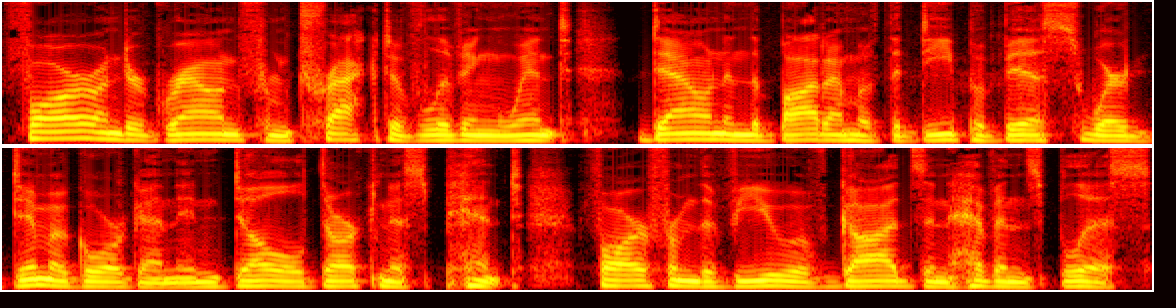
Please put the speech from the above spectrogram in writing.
Far underground from tract of living went, down in the bottom of the deep abyss where Demogorgon in dull darkness pent, far from the view of God's and heaven's bliss,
